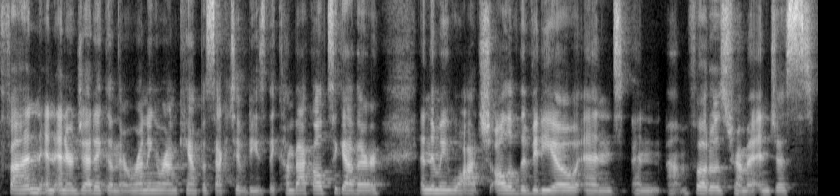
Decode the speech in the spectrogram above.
fun and energetic and they're running around campus activities. They come back all together and then we watch all of the video and and um, photos from it and just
